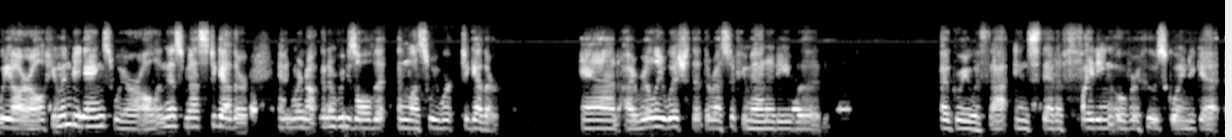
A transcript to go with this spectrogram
We are all human beings. We are all in this mess together, and we're not going to resolve it unless we work together. And I really wish that the rest of humanity would agree with that instead of fighting over who's going to get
